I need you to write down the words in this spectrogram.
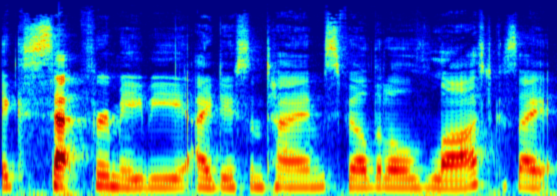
except for maybe I do sometimes feel a little lost because I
